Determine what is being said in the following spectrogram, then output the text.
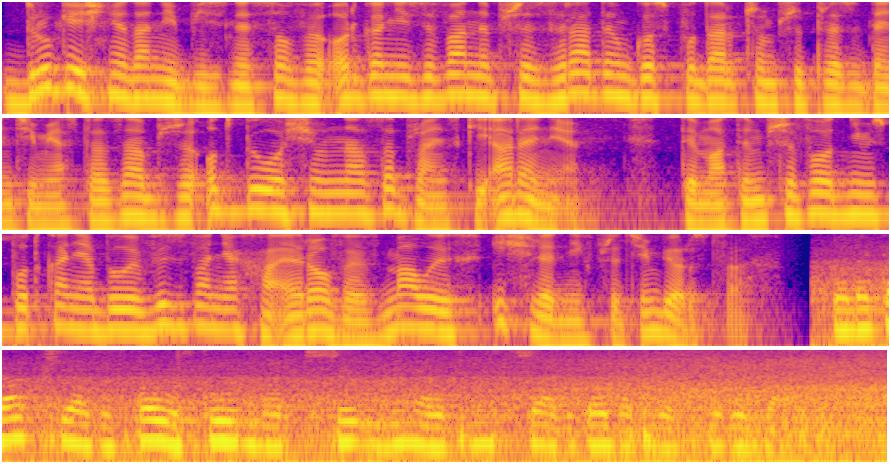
Drugie śniadanie biznesowe organizowane przez Radę Gospodarczą przy prezydencie miasta Zabrze odbyło się na Zabrzańskiej Arenie. Tematem przewodnim spotkania były wyzwania HR-owe w małych i średnich przedsiębiorstwach. Delegacja zespołu szkół nr 3 imienia lotmistrza Witolda Pileckiego w Zabrzu.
